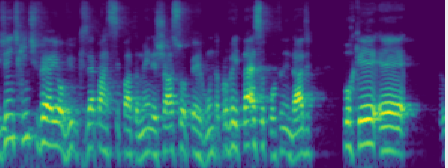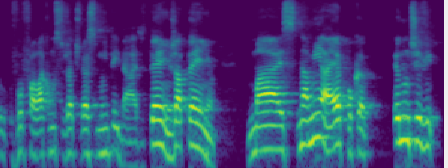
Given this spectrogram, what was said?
E, gente, quem estiver aí ao vivo, quiser participar também, deixar a sua pergunta, aproveitar essa oportunidade, porque é, eu vou falar como se já tivesse muita idade. Tenho, já tenho. Mas, na minha época, eu não tive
